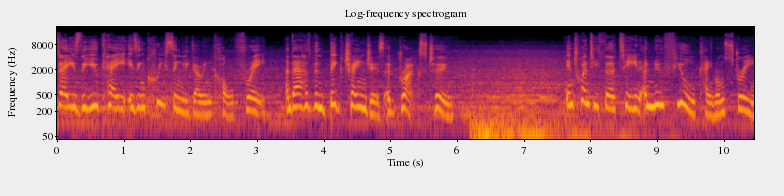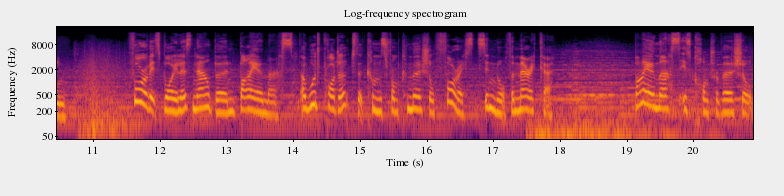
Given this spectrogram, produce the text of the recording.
days, the UK is increasingly going coal free, and there have been big changes at Drax too. In 2013, a new fuel came on stream. Four of its boilers now burn biomass, a wood product that comes from commercial forests in North America. Biomass is controversial.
